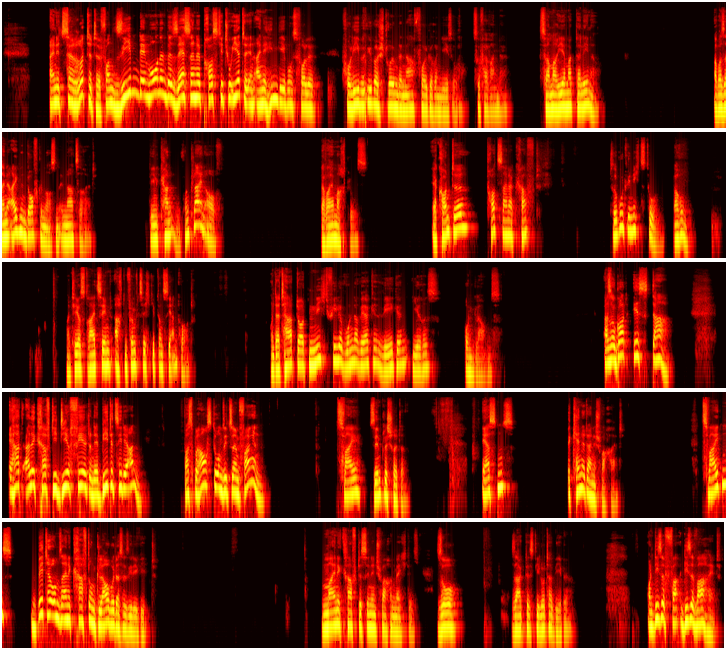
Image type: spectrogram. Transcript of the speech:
eine zerrüttete, von sieben Dämonen besessene Prostituierte in eine hingebungsvolle, vor Liebe überströmende Nachfolgerin Jesu zu verwandeln. Es war Maria Magdalena. Aber seine eigenen Dorfgenossen in Nazareth, die ihn kannten, von klein auf, da war er machtlos. Er konnte trotz seiner Kraft so gut wie nichts tun. Warum? Matthäus 13, 58 gibt uns die Antwort. Und er tat dort nicht viele Wunderwerke wegen ihres Unglaubens. Also Gott ist da. Er hat alle Kraft, die dir fehlt und er bietet sie dir an. Was brauchst du, um sie zu empfangen? Zwei simple Schritte. Erstens, bekenne deine Schwachheit. Zweitens, bitte um seine Kraft und glaube, dass er sie dir gibt. Meine Kraft ist in den Schwachen mächtig. So sagt es die Lutherbibel. Und diese, diese Wahrheit,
